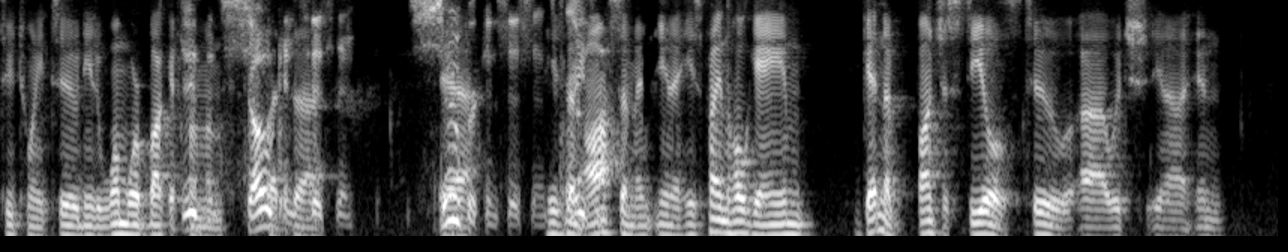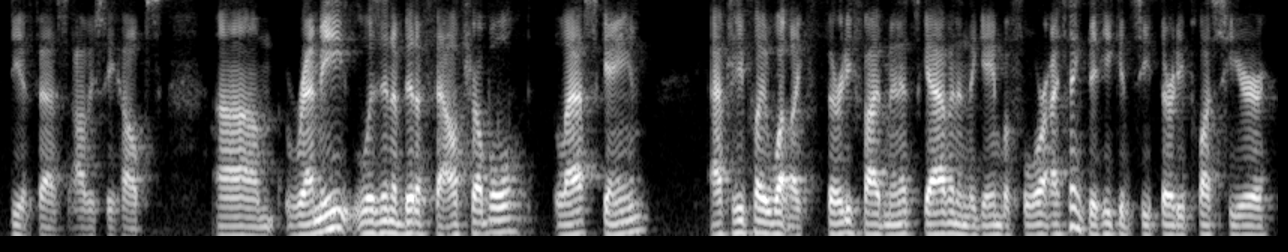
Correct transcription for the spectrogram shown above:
222. Needed one more bucket Dude, from him. So but, uh, consistent, uh, super yeah, consistent. It's he's crazy. been awesome, and you know he's playing the whole game, getting a bunch of steals too, uh, which you know in DFS obviously helps. Um, Remy was in a bit of foul trouble last game after he played what like 35 minutes, Gavin, in the game before. I think that he could see 30 plus here.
